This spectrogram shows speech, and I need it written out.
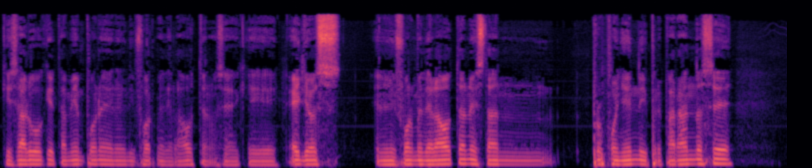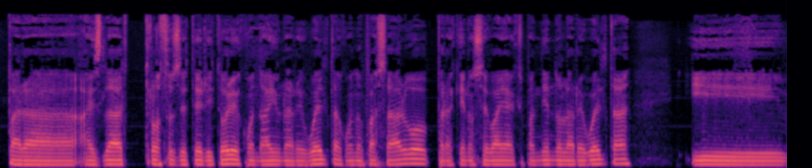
que es algo que también pone en el informe de la OTAN. O sea que ellos en el informe de la OTAN están proponiendo y preparándose para aislar trozos de territorio cuando hay una revuelta, cuando pasa algo, para que no se vaya expandiendo la revuelta y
